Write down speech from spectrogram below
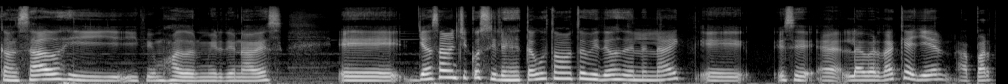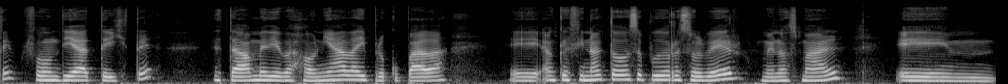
cansados y, fuimos a dormir de una vez. Eh, ya saben chicos si les está gustando estos videos denle like. Eh, eh, la verdad que ayer aparte fue un día triste. Estaba medio bajoneada y preocupada. Eh, aunque al final todo se pudo resolver menos mal. Pero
